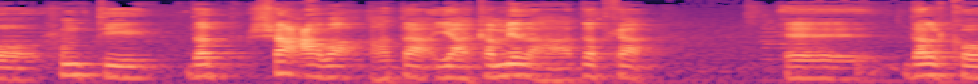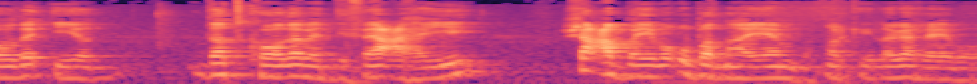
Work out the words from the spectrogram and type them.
oo runtii dad shacaba hataa yaa ka mid ahaa dadka dalkooda iyo dadkoodaba difaacahayay shacab bayba u badnaayeenba markii laga reebo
